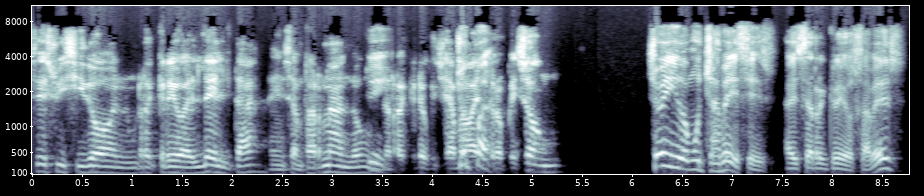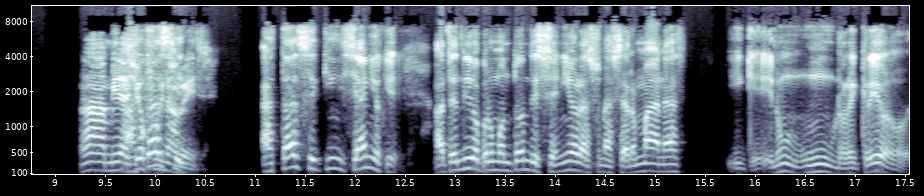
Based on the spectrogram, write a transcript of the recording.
se suicidó en un recreo del Delta, en San Fernando, Sí. un recreo que se llamaba El Tropezón. Yo he ido muchas veces a ese recreo, ¿sabes? Ah, mira, yo fui una vez. Hasta hace 15 años que atendido por un montón de señoras, unas hermanas, y que en un, un recreo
